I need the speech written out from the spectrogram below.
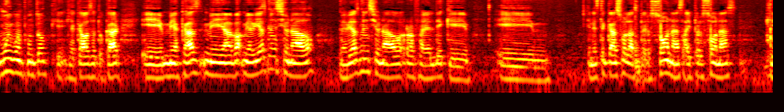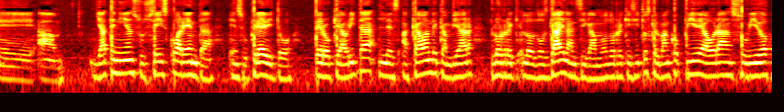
muy buen punto que, que acabas de tocar. me, acabas, me, me habías mencionado, me habías mencionado, Rafael, de que eh, en este caso las personas, hay personas que ya tenían sus 640 en su crédito, pero que ahorita les acaban de cambiar los, los, los, guidelines, digamos, los requisitos que el banco pide ahora han subido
